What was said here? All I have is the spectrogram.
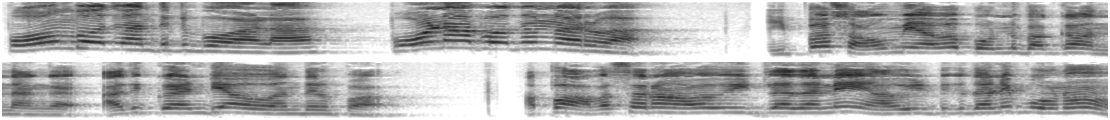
போகும்போது வந்துட்டு போவாளா? போனா போதும்னு வருவா. இப்போ சௌமியாவை பொண்ணு பக்கம் வந்தாங்க. அதுக்கு வேண்டி அவ வந்திருப்பா. அப்போ அவசரம் அவ வீட்டுல தானே? அவ வீட்டுக்கு தானே போகணும்?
